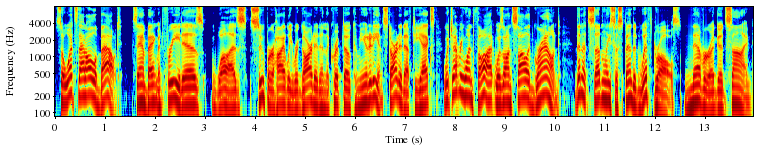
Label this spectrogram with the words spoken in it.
So, what's that all about? Sam Bankman Fried is, was, super highly regarded in the crypto community and started FTX, which everyone thought was on solid ground. Then it suddenly suspended withdrawals. Never a good sign.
